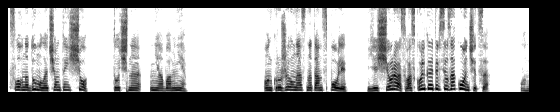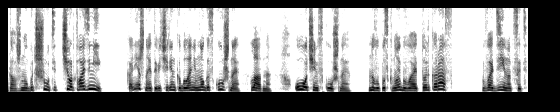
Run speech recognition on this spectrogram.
словно думал о чем-то еще, точно не обо мне. Он кружил нас на танцполе. «Еще раз, во сколько это все закончится?» Он, должно быть, шутит, черт возьми! Конечно, эта вечеринка была немного скучная. Ладно, очень скучная. Но выпускной бывает только раз. В одиннадцать,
